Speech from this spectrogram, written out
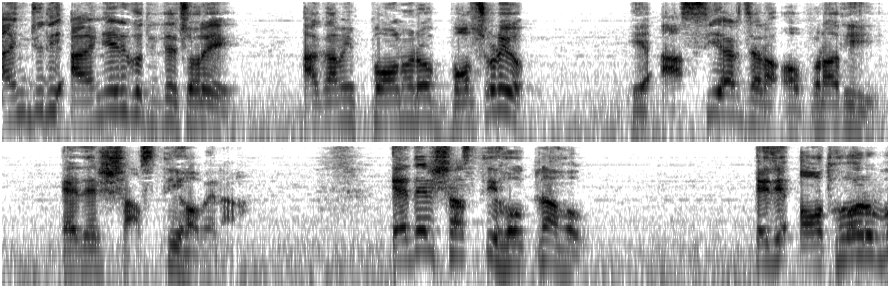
আইন যদি আইনের গতিতে চলে, আগামী পনেরো বছরেও এ আসিয়ার যারা অপরাধী, এদের শাস্তি হবে না। এদের শাস্তি হোক না হোক, এই যে অথর্ব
